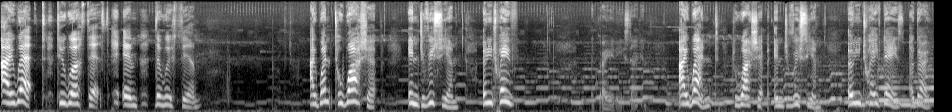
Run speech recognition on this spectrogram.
I went to worship in Jerusalem. I went to worship in Jerusalem. Only twelve. Wait a second. I went to worship in Jerusalem only twelve days ago. I went to worship in Jerusalem oh, 12 days ago.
